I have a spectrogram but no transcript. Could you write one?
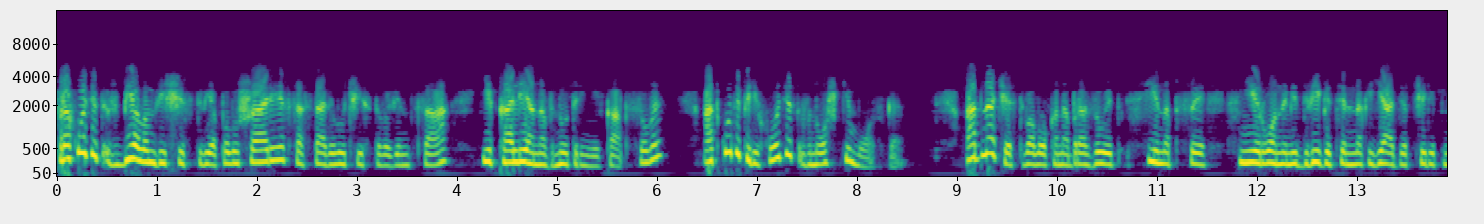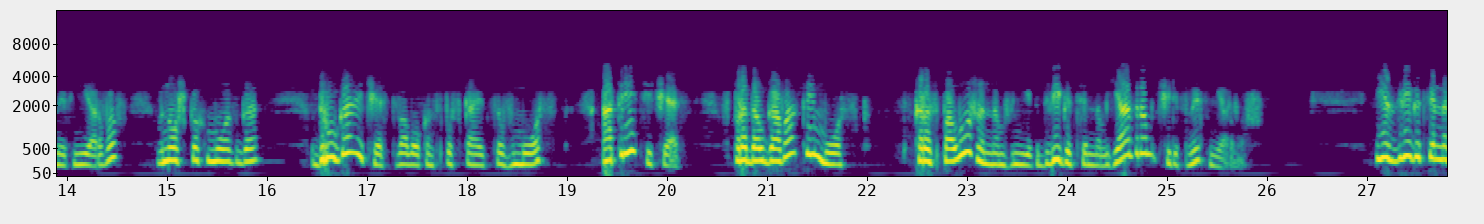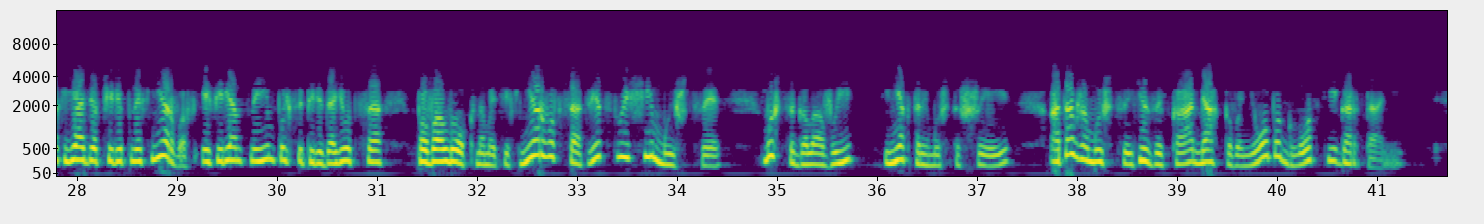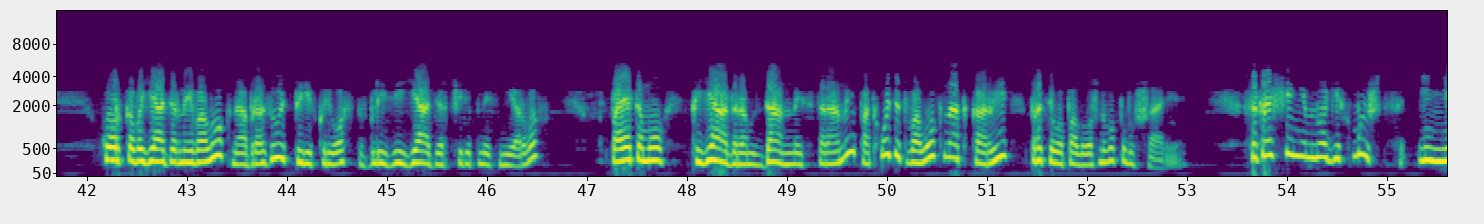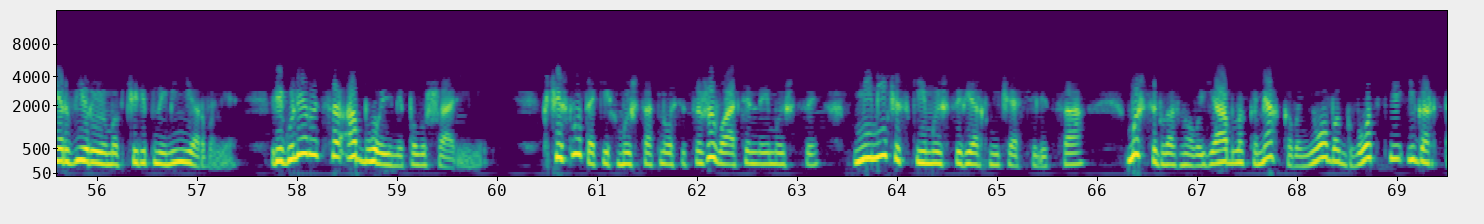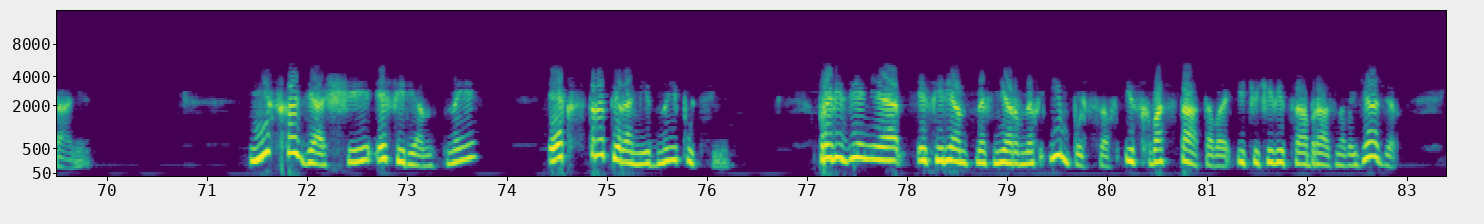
проходит в белом веществе полушария в составе лучистого венца и колена внутренней капсулы, откуда переходит в ножки мозга. Одна часть волокон образует синапсы с нейронами двигательных ядер черепных нервов в ножках мозга, другая часть волокон спускается в мост, а третья часть в продолговатый мозг к расположенным в них двигательным ядрам черепных нервов. Из двигательных ядер черепных нервов эфферентные импульсы передаются по волокнам этих нервов соответствующие мышцы, мышцы головы, и некоторые мышцы шеи, а также мышцы языка, мягкого неба, глотки и гортани. Корково-ядерные волокна образуют перекрест вблизи ядер черепных нервов, поэтому к ядрам данной стороны подходят волокна от коры противоположного полушария. Сокращение многих мышц, иннервируемых черепными нервами, регулируется обоими полушариями. К числу таких мышц относятся жевательные мышцы, мимические мышцы верхней части лица, мышцы глазного яблока, мягкого неба, глотки и гортани. Нисходящие, эфферентные Экстрапирамидные пути. Проведение эфферентных нервных импульсов из хвостатого и чечевицеобразного ядер,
